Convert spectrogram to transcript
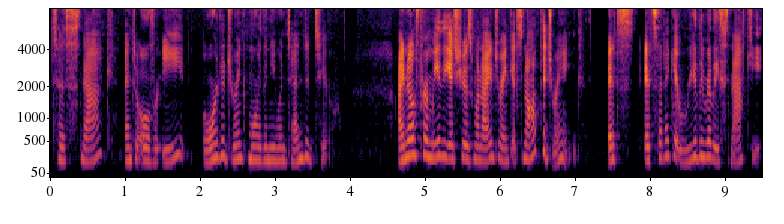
to snack and to overeat or to drink more than you intended to. I know for me the issue is when I drink, it's not the drink. It's it's that I get really really snacky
